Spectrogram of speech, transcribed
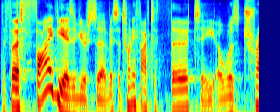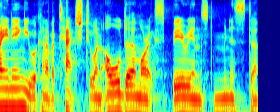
the first five years of your service, so 25 to 30, uh, was training. You were kind of attached to an older, more experienced minister.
